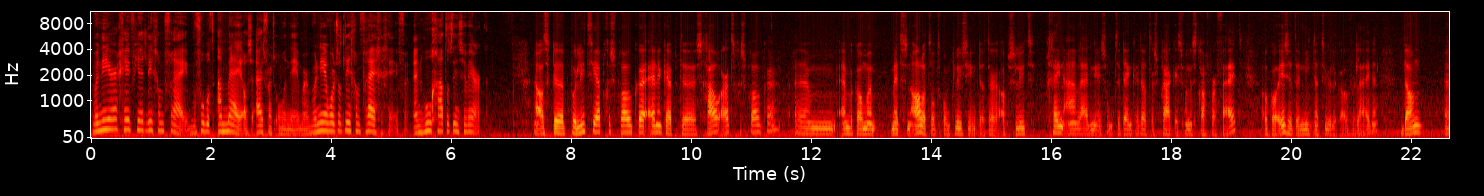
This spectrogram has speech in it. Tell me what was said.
Wanneer geef je het lichaam vrij? Bijvoorbeeld aan mij als uitvaartondernemer. Wanneer wordt het lichaam vrijgegeven? En hoe gaat dat in zijn werk? Nou, als ik de politie heb gesproken en ik heb de schouwarts gesproken. ehm, en we komen met z'n allen tot de conclusie dat er absoluut geen aanleiding is om te denken dat er sprake is van een strafbaar feit. Ook al is het een niet-natuurlijk overlijden. Dan eh,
